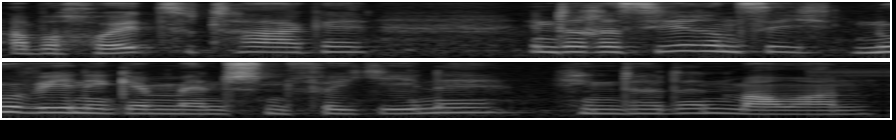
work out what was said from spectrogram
Aber heutzutage interessieren sich nur wenige Menschen für jene hinter den Mauern.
